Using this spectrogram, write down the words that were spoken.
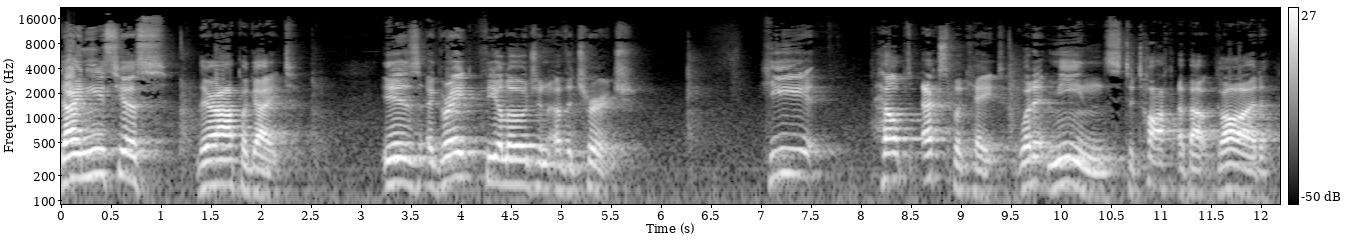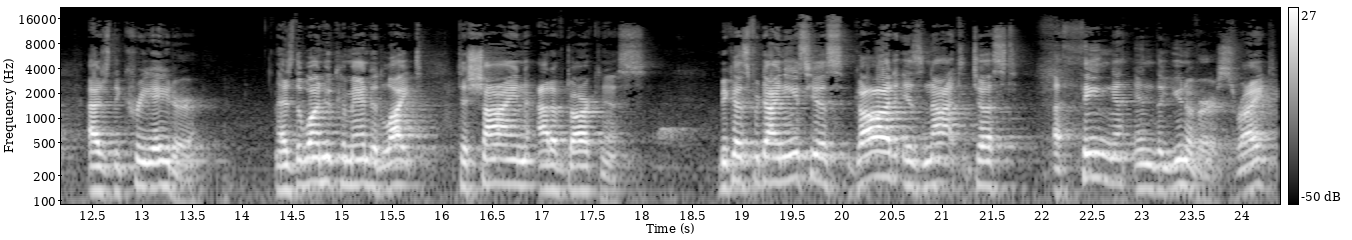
Dionysius the Areopagite is a great theologian of the church. He helped explicate what it means to talk about God as the creator, as the one who commanded light to shine out of darkness. Because for Dionysius, God is not just a thing in the universe, right?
